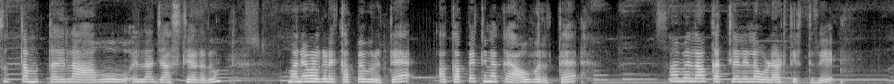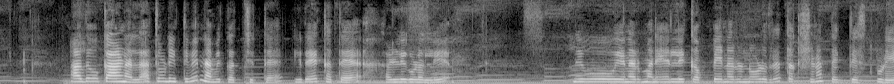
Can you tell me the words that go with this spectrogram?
ಸುತ್ತಮುತ್ತ ಎಲ್ಲ ಹಾವು ಎಲ್ಲ ಜಾಸ್ತಿ ಆಗೋದು. ಮನೆ ಒಳಗಡೆ ಕಪ್ಪೆ ಬರುತ್ತೆ. ಆ ಕಪ್ಪೆ ತಿನ್ನೋಕ್ಕೆ ಹಾವು ಬರುತ್ತೆ. ಆಮೇಲೆ ನಾವು ಕತ್ಲೆಲೆಲ್ಲ ಓಡಾಡ್ತಿರ್ತೀವಿ. ಅದು ಕಾಣಲ್ಲ, ತುಡಿತೀವಿ, ನಮಗೆ ಕಚ್ಚುತ್ತೆ ಇದೇ ಕತೆ ಹಳ್ಳಿಗಳಲ್ಲಿ. ನೀವು ಏನಾರು ಮನೆಯಲ್ಲಿ ಕಪ್ಪೆ ಏನಾರು ನೋಡಿದ್ರೆ ತಕ್ಷಣ ತೆಗ್ದೆಸ್ಬಿಡಿ.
